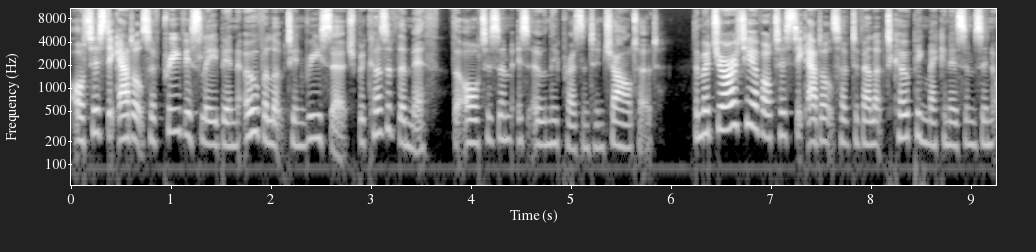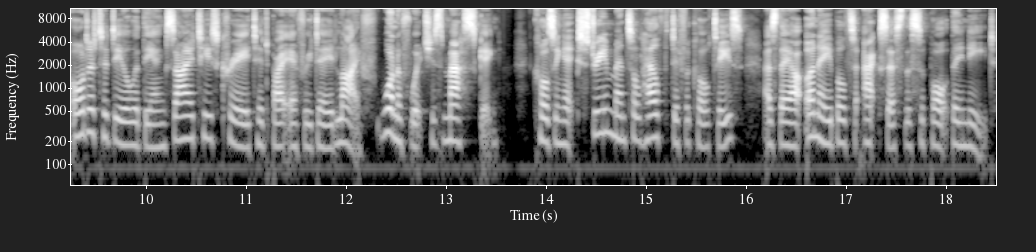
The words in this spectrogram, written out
Autistic adults have previously been overlooked in research because of the myth that autism is only present in childhood. The majority of autistic adults have developed coping mechanisms in order to deal with the anxieties created by everyday life, one of which is masking, causing extreme mental health difficulties as they are unable to access the support they need.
